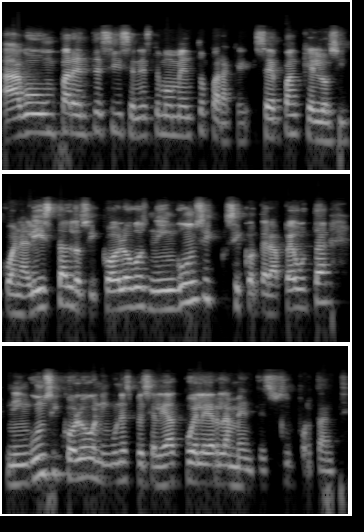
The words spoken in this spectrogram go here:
hago un paréntesis en este momento para que sepan que los psicoanalistas, los psicólogos, ningún psicoterapeuta, ningún psicólogo, ninguna especialidad puede leer la mente. Eso es importante.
